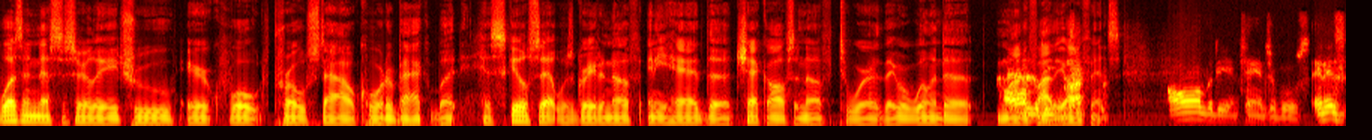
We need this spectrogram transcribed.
wasn't necessarily a true air quote pro style quarterback, but his skill set was great enough, and he had the checkoffs enough to where they were willing to modify the offense. All of the intangibles, and it's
